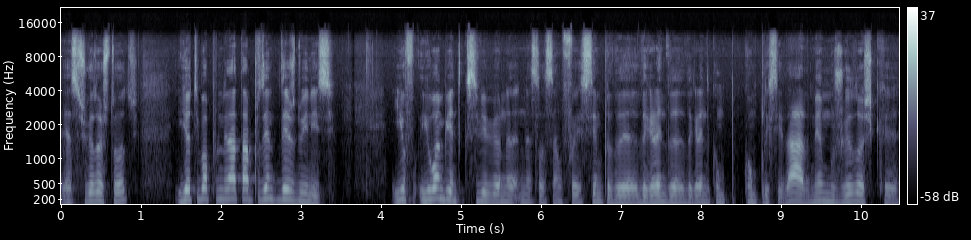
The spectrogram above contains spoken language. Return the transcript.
esses jogadores todos, e eu tive a oportunidade de estar presente desde o início. E o, e o ambiente que se viveu na, na seleção foi sempre de, de grande, de grande com- complicidade, mesmo os jogadores que,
